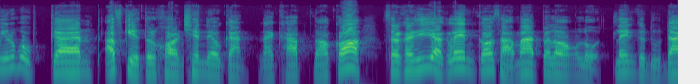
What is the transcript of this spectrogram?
มีระบบการอัปเกรดตัวละครเช่นเดียวกันนะครับเนาะก็สำหรับใครที่อยากเล่นก็สามารถไปลองโหลดเล่นกันดูได้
